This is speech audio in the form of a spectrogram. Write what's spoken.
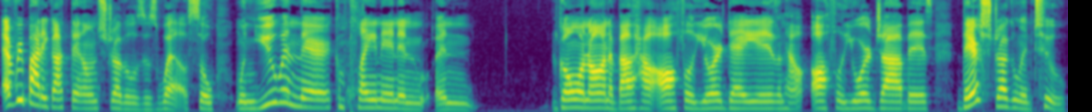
everybody got their own struggles as well. So when you in there complaining and, and going on about how awful your day is and how awful your job is, they're struggling too.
